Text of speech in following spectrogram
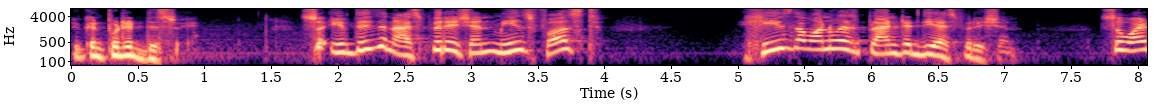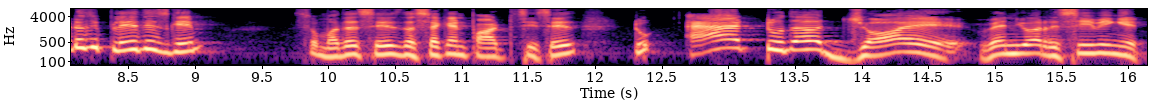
You can put it this way. So if there is an aspiration, means first he is the one who has planted the aspiration. So why does he play this game? So, mother says the second part, she says, to add to the joy when you are receiving it.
